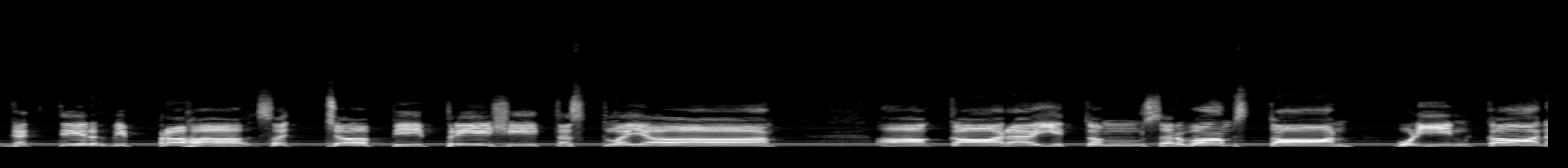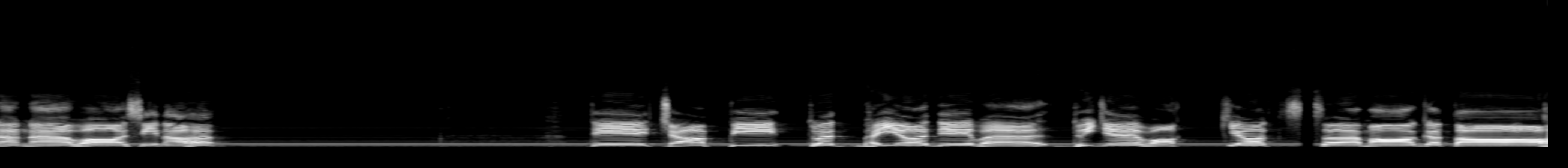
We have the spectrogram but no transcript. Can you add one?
गतिर्विप्रः सच्चापि प्रेषितस्त्वया। आकारयितुं सर्वांस्तान् मुनीन् काननवासिनः। ते चापि त्वद्भयादेव द्विजवाक्यात् समागताः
